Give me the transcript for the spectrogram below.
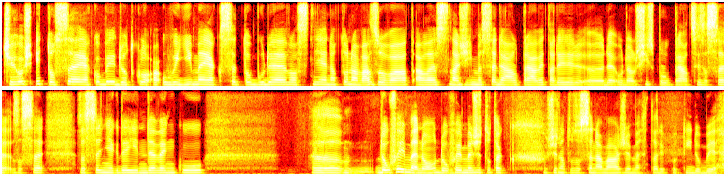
čehož i to se jakoby dotklo a uvidíme, jak se to bude vlastně na to navazovat, ale snažíme se dál, právě tady eh, jde o další spolupráci zase, zase, zase někde jinde venku. Ehm, doufejme, no, doufejme, že to tak, že na to zase navážeme tady po té době.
